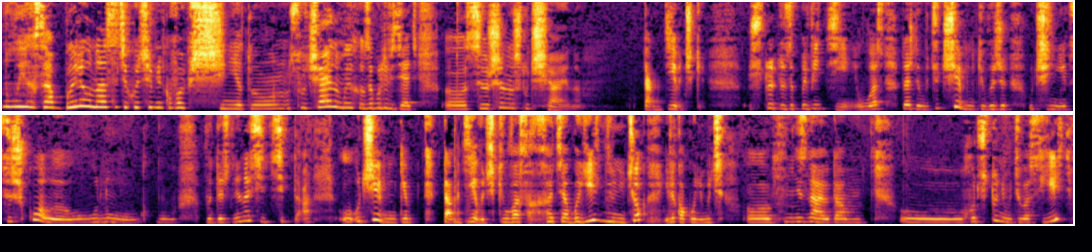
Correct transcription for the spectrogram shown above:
Ну, мы их забыли, у нас этих учебников вообще нету. Случайно мы их забыли взять. Э, совершенно случайно. Так, девочки, что это за поведение? У вас должны быть учебники, вы же ученицы школы, ну, вы должны носить всегда учебники. Так, девочки, у вас хотя бы есть дневничок или какой-нибудь, э, не знаю, там, э, хоть что-нибудь у вас есть?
